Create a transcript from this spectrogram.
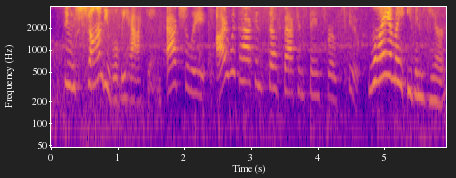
Soon Shaundi will be hacking. Actually, I was hacking stuff back in Saints Row too. Why am I even here?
